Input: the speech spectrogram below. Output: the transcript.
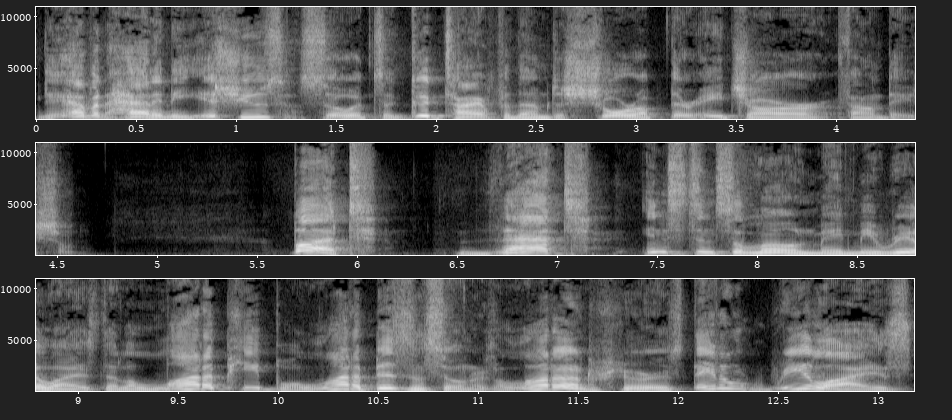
they haven't had any issues. So it's a good time for them to shore up their HR foundation. But that instance alone made me realize that a lot of people, a lot of business owners, a lot of entrepreneurs, they don't realize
